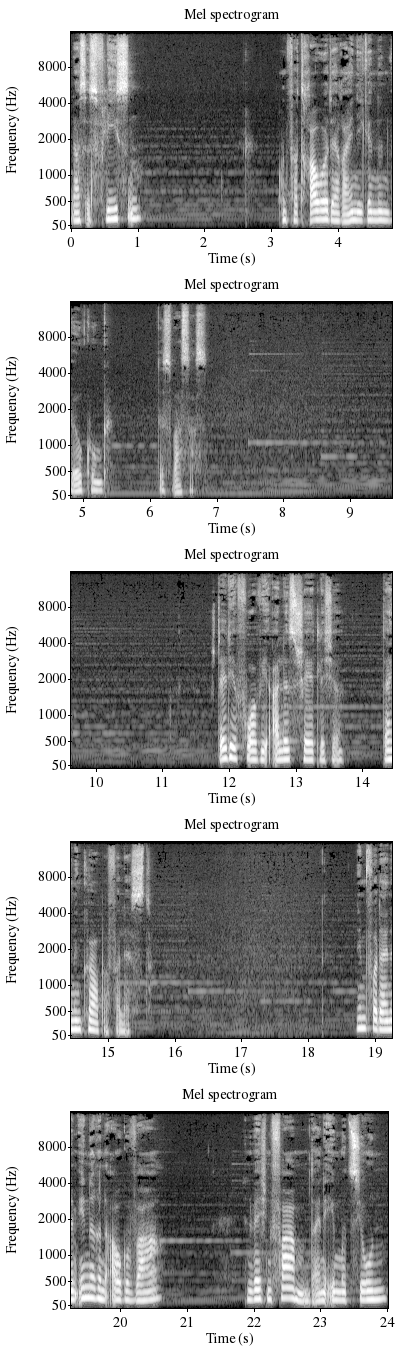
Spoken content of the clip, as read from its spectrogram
Lass es fließen und vertraue der reinigenden Wirkung des Wassers. Stell dir vor, wie alles Schädliche deinen Körper verlässt. Nimm vor deinem inneren Auge wahr, in welchen Farben deine Emotionen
